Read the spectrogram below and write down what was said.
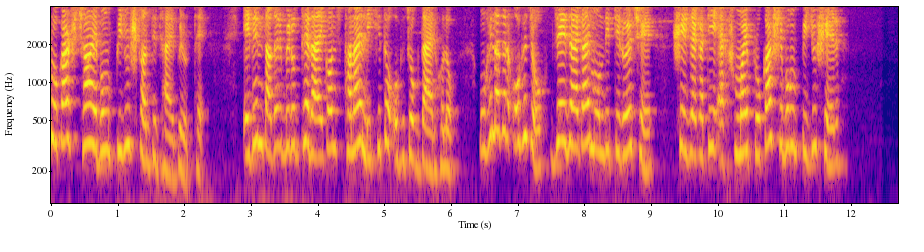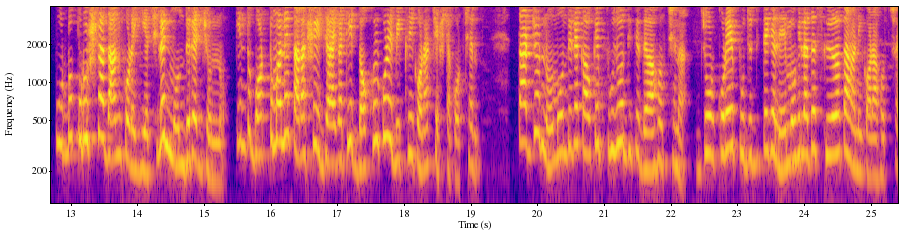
প্রকাশ ঝা এবং পীযূষ কান্তি ঝায়ের বিরুদ্ধে। এদিন তাদের বিরুদ্ধে রায়গঞ্জ থানায় লিখিত অভিযোগ দায়ের হলো। মহিলাদের অভিযোগ যে জায়গায় মন্দিরটি রয়েছে, সেই জায়গাটি একসময় প্রকাশ এবং পীযূষের পূর্বপুরুষরা দান করে গিয়েছিলেন মন্দিরের জন্য। কিন্তু বর্তমানে তারা সেই জায়গাটি দখল করে বিক্রি করার চেষ্টা করছেন। তার জন্য মন্দিরে কাউকে পুজো দিতে দেওয়া হচ্ছে না। জোর করে পুজো দিতে গেলে মহিলাদের শ্লীলতাহানি করা হচ্ছে।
